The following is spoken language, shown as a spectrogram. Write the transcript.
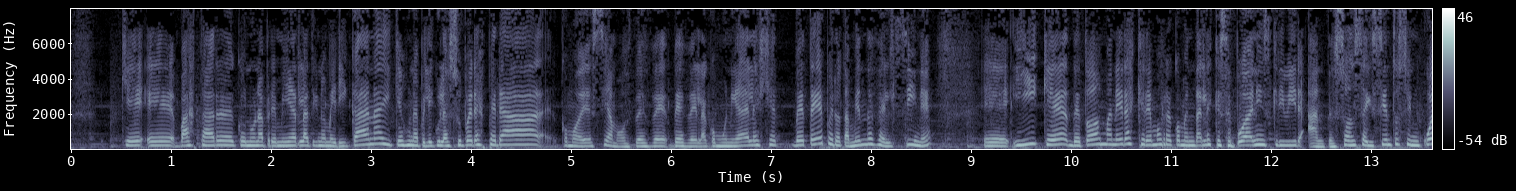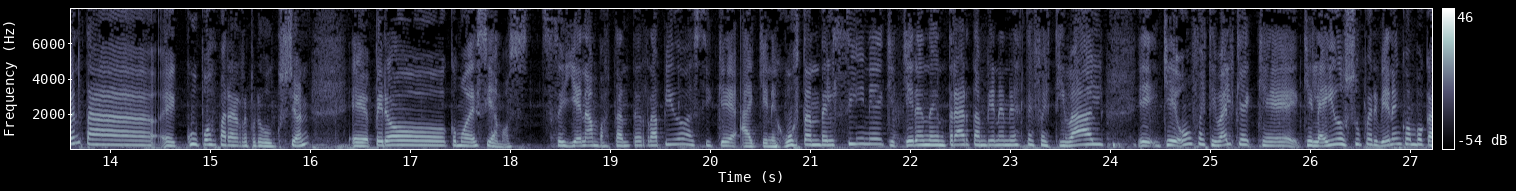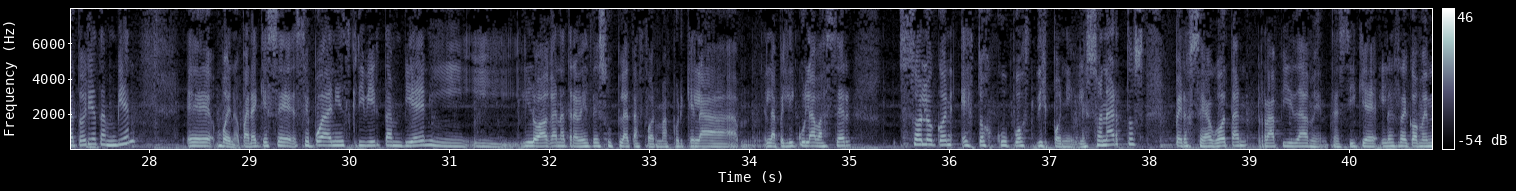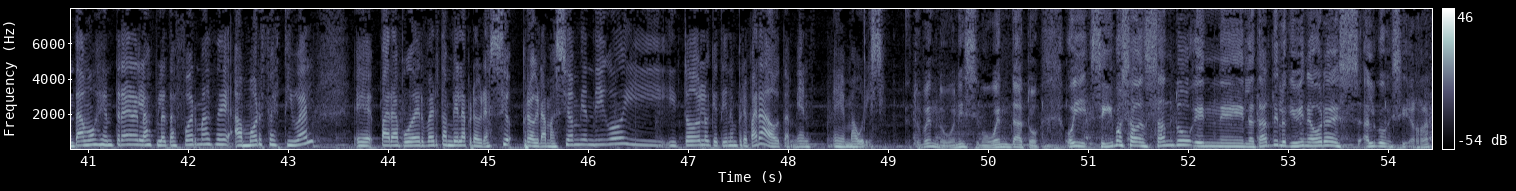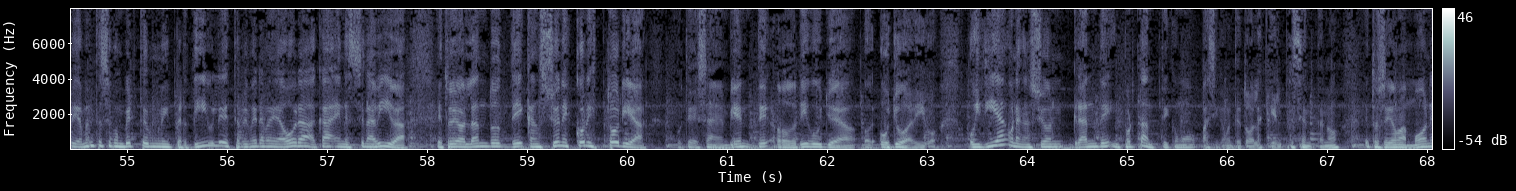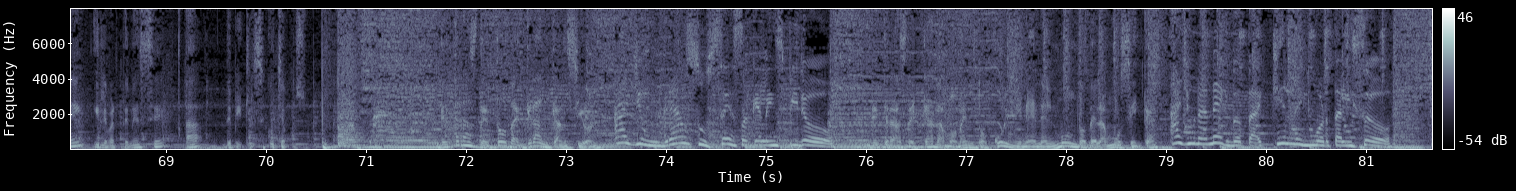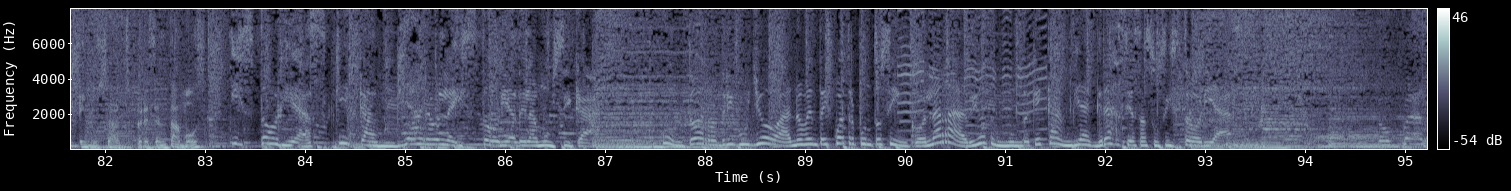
que eh, va a estar con una premier latinoamericana y que es una película súper esperada, como decíamos, desde, desde la comunidad LGBT, pero también desde el cine, eh, y que de todas maneras queremos recomendarles que se puedan inscribir antes. Son 650 eh, cupos para reproducción, eh, pero como decíamos, se llenan bastante rápido, así que a quienes gustan del cine, que quieren entrar también en este festival, eh, que un festival que, que, que le ha ido súper bien en convocatoria también, eh, bueno, para que se, se puedan inscribir también y, y lo hagan a través de sus plataformas, porque la, la película va a ser solo con estos cupos disponibles. Son hartos, pero se agotan rápidamente. Así que les recomendamos entrar a las plataformas de Amor Festival eh, para poder ver también la programación, programación bien digo, y, todo lo que tienen preparado también, eh, Mauricio. Estupendo, buenísimo, buen dato. Oye, seguimos avanzando en eh, la tarde. Lo que viene ahora es algo que sí, rápidamente se convierte en un imperdible esta primera media hora acá en Escena Viva. Estoy hablando de canciones con historia. Ustedes saben bien, de Rodrigo Ulloa, Ulloa, digo. Hoy día una canción grande, importante, como básicamente todas las que él presenta, ¿no? Esto se llama Money y le pertenece a The Beatles. Escuchemos. Detrás de toda gran canción, Hay un gran suceso que le inspiró. detrás de cada momento culmine en el mundo de la música, Hay una anécdota que la inmortalizó. en USACH presentamos Historias que cambiaron la historia de la música. Junto a Rodrigo Ulloa, 94.5, la radio del mundo que cambia gracias a sus historias.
